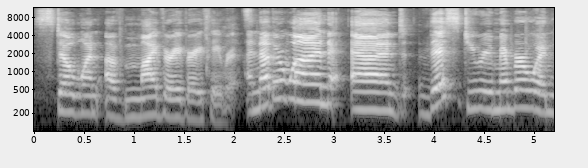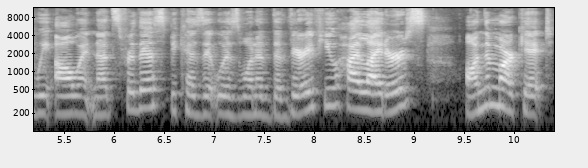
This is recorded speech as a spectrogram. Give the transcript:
Still one of my very very favorites. Another one and this do you remember when we all went nuts for this? Because it was one of the very few highlighters on the market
